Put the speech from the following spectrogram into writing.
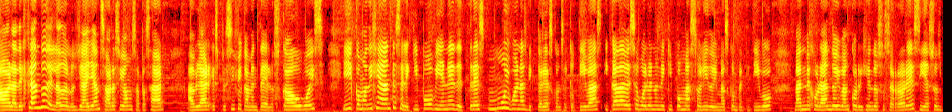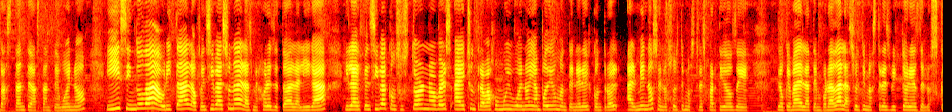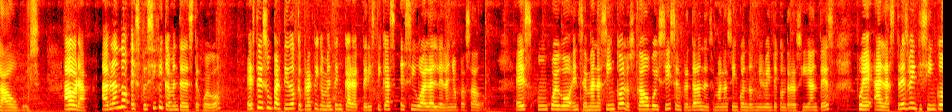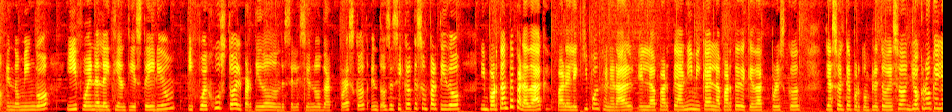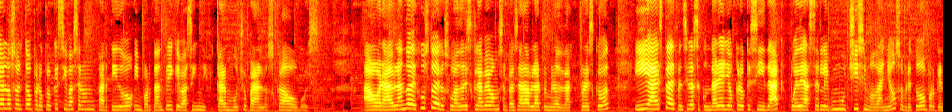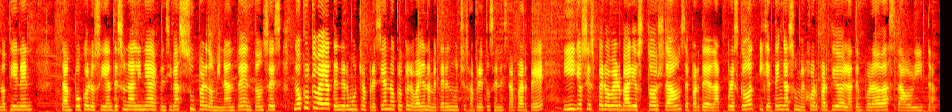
Ahora, dejando de lado a los Giants, ahora sí vamos a pasar a hablar específicamente de los Cowboys. Y como dije antes, el equipo viene de tres muy buenas victorias consecutivas y cada vez se vuelven un equipo más sólido y más competitivo. Van mejorando y van corrigiendo sus errores y eso es bastante, bastante bueno. Y sin duda, ahorita la ofensiva es una de las mejores de toda la liga y la defensiva con sus turnovers ha hecho un trabajo muy bueno y han podido mantener el control, al menos en los últimos tres partidos de lo que va de la temporada, las últimas tres victorias de los Cowboys. Ahora, Hablando específicamente de este juego, Este es un partido que prácticamente en características es igual al del año pasado. Es un juego en semana 5, los Cowboys sí se enfrentaron en semana 5 en 2020 contra los Gigantes. Fue a las 3.25 en domingo y fue en el ATT Stadium y fue justo el partido donde se lesionó Dak Prescott. Entonces sí creo que es un partido importante para Dak, para el equipo en general, en la parte anímica, en la parte de que Dak Prescott ya suelte por completo eso. Yo creo que ya lo suelto, pero creo que sí va a ser un partido importante y que va a significar mucho para los Cowboys. Ahora, hablando de justo de los jugadores clave, vamos a empezar a hablar primero de Dak Prescott. Y a esta defensiva secundaria yo creo que sí, Dak puede hacerle muchísimo daño, sobre todo porque no tienen tampoco los gigantes una línea defensiva súper dominante. Entonces, no creo que vaya a tener mucha presión, no creo que lo vayan a meter en muchos aprietos en esta parte. Y yo sí espero ver varios touchdowns de parte de Dak Prescott y que tenga su mejor partido de la temporada hasta ahorita.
